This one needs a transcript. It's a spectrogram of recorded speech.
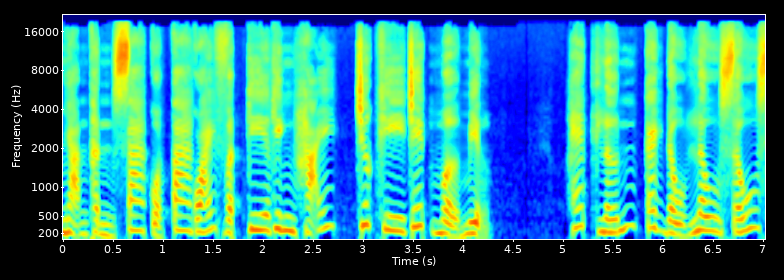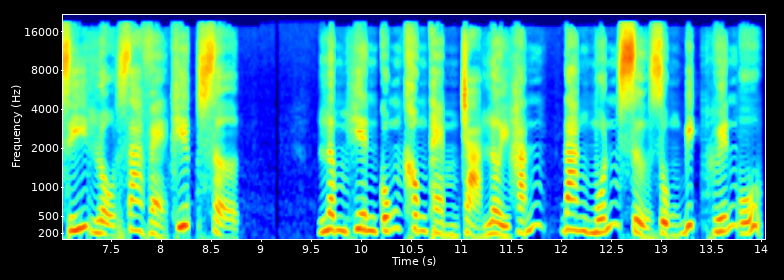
Nhạn thần xa của ta quái vật kia kinh hãi, trước khi chết mở miệng. Hét lớn cái đầu lâu xấu xí lộ ra vẻ khiếp sợ. Lâm Hiên cũng không thèm trả lời hắn, đang muốn sử dụng bích huyến ủ.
